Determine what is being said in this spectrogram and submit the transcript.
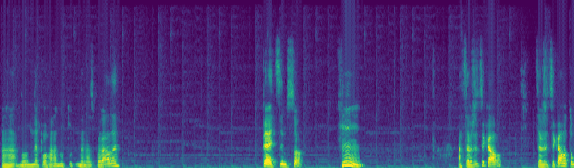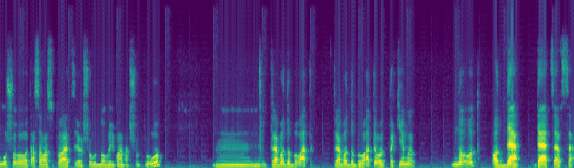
Ага, ну непогано тут ми назбирали. 5700. Хм. А це вже цікаво. Це вже цікаво, тому що та сама ситуація, що в одного Івана, що в другого. Треба добивати. Треба добивати от такими. Ну, от, от де? Де це все?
